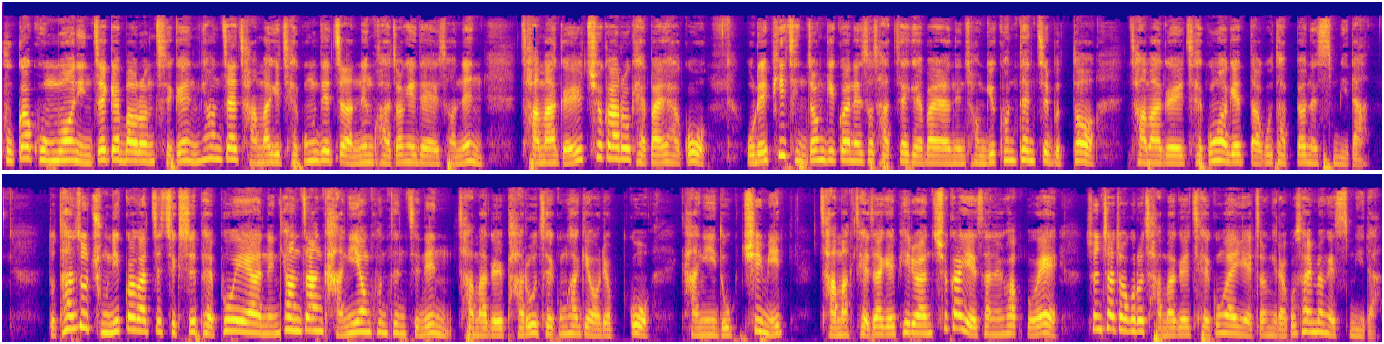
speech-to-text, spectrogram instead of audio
국가공무원 인재개발원 측은 현재 자막이 제공되지 않는 과정에 대해서는 자막을 추가로 개발하고 올해 피진정기관에서 자체 개발하는 정규 콘텐츠부터 자막을 제공하겠다고 답변했습니다. 또 탄소 중립과 같이 즉시 배포해야 하는 현장 강의형 콘텐츠는 자막을 바로 제공하기 어렵고 강의 녹취 및 자막 제작에 필요한 추가 예산을 확보해 순차적으로 자막을 제공할 예정이라고 설명했습니다.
